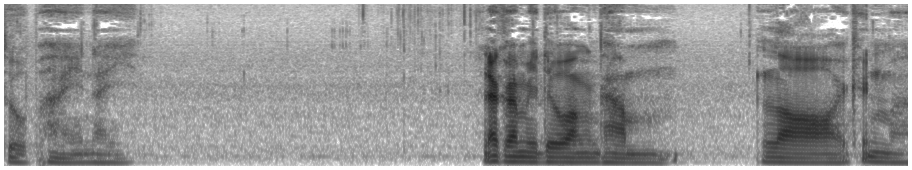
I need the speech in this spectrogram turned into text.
สู่ภายใน แล้วก็มีดวงธรรมลอยขึ้นมา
